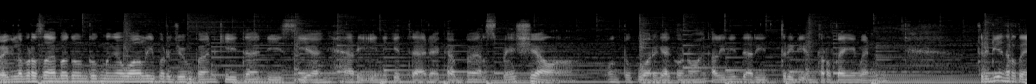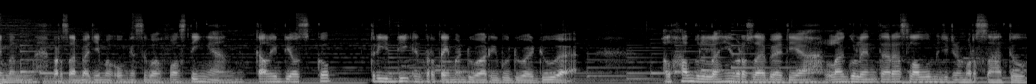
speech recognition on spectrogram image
Baiklah persahabat untuk mengawali perjumpaan kita di siang hari ini kita ada kabar spesial untuk warga Konoha kali ini dari 3D Entertainment. 3D Entertainment persahabatnya mengunggah sebuah postingan Kaleidoskop 3D Entertainment 2022 Alhamdulillahnya persahabat ya lagu Lentera selalu menjadi nomor satu.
